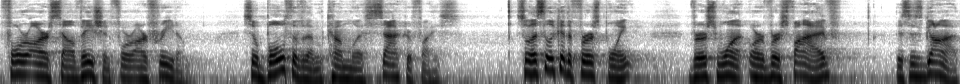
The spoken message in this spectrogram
for our salvation, for our freedom. So both of them come with sacrifice. So let's look at the first point, verse 1 or verse 5. This is God.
